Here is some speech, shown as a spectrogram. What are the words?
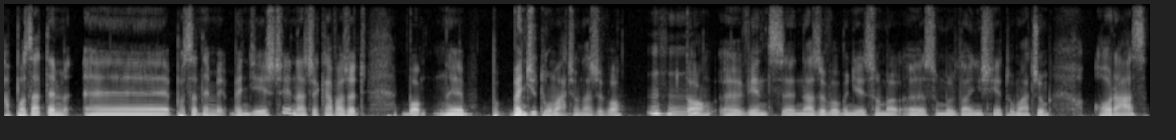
A poza tym, poza tym będzie jeszcze jedna ciekawa rzecz, bo będzie tłumaczył na żywo Mhm. to, więc na żywo będzie symul- e, symultanicznie tłumaczył oraz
